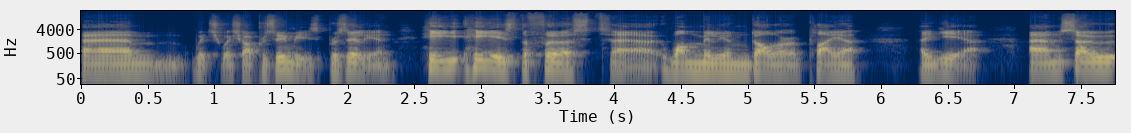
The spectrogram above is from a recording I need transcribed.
um, which which I presume is Brazilian, he he is the first uh, one million dollar player a year. Um, so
